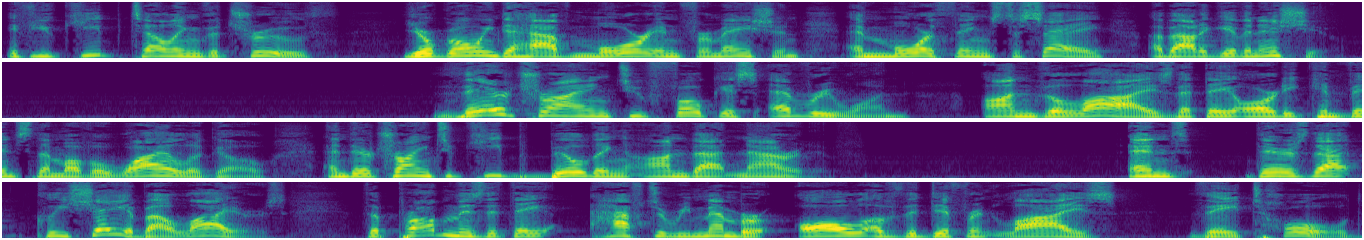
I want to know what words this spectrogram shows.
If you keep telling the truth, you're going to have more information and more things to say about a given issue. They're trying to focus everyone on the lies that they already convinced them of a while ago. And they're trying to keep building on that narrative. And there's that cliche about liars. The problem is that they have to remember all of the different lies they told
